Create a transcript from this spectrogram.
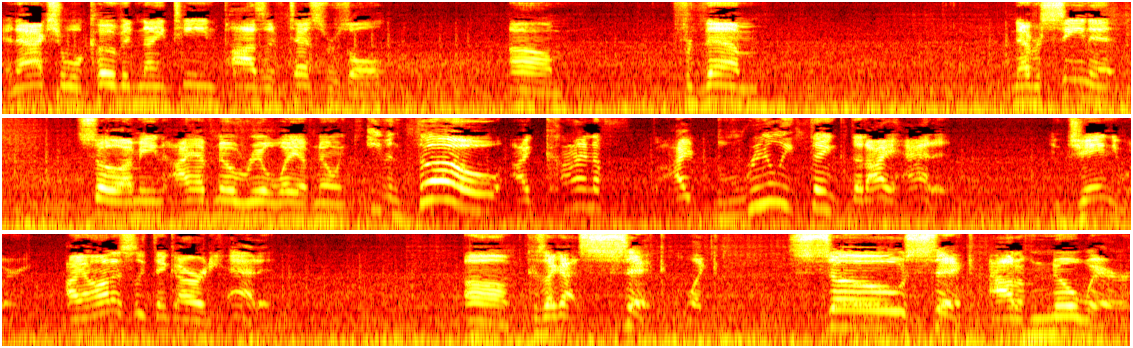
an actual COVID 19 positive test result um, for them. Never seen it. So, I mean, I have no real way of knowing, even though I kind of, I really think that I had it in January. I honestly think I already had it. Um, because I got sick, like, so sick out of nowhere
